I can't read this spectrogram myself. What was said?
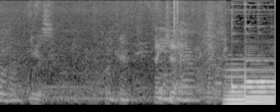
Yes. Okay. Thank you.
